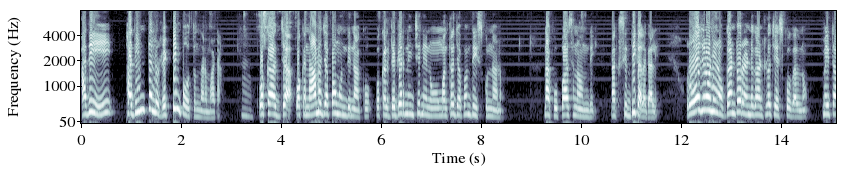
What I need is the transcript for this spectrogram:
అది పదింతలు రెట్టింపు అవుతుందన్నమాట. ఒక జ ఒక నామ జపం ఉంది నాకు ఒకళ్ళ దగ్గర నుంచి నేను మంత్ర జపం తీసుకున్నాను. నాకు ఉపాసన ఉంది నాకు సిద్ధి కలగాలి. రోజులో నేను ఒక గంట రెండు గంటలో చేసుకోగలను. మిగతా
